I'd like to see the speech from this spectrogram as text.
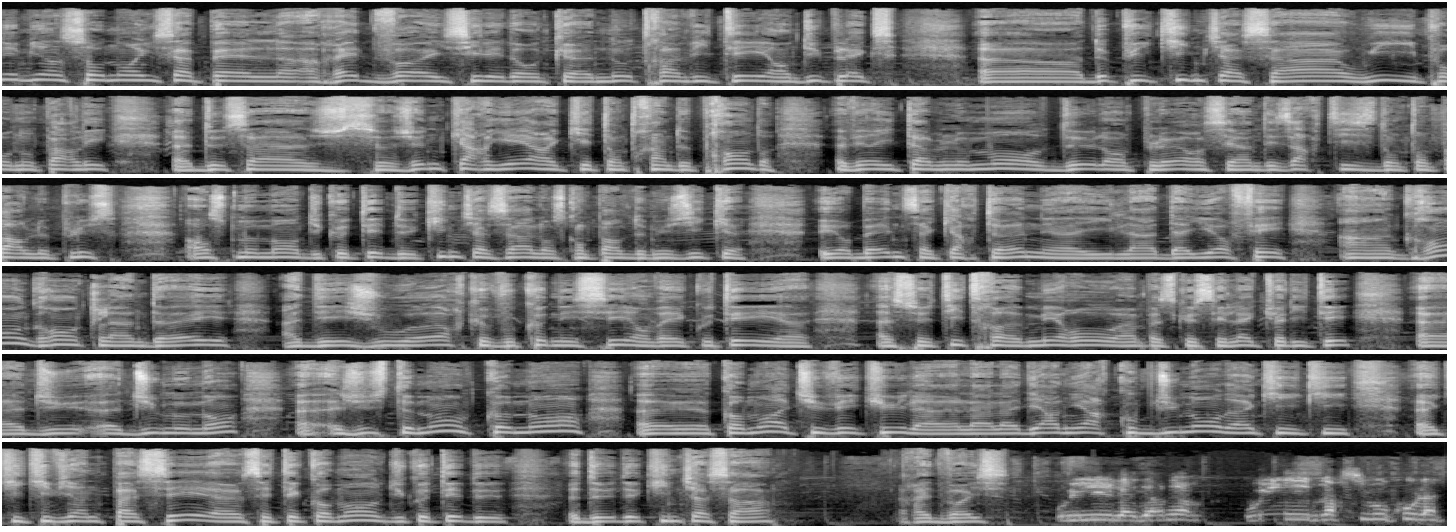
Retenez bien son nom, il s'appelle Red Voice. Il est donc euh, notre invité en duplex euh, depuis Kinshasa. Oui, pour nous parler euh, de sa jeune carrière qui est en train de prendre véritablement de l'ampleur. C'est un des artistes dont on parle le plus en ce moment du côté de Kinshasa lorsqu'on parle de musique urbaine. Ça cartonne. Il a d'ailleurs fait un grand, grand clin d'œil à des joueurs que vous connaissez. On va écouter ce titre Mero hein, parce que c'est l'actualité du moment. Euh, justement, comment euh, comment as-tu vécu la, dernière Coupe du Monde hein, qui euh, qui, qui vient de passer C'était comment du côté de, de, Kinshasa, Red Voice? Oui, la dernière. Oui, merci beaucoup. La,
